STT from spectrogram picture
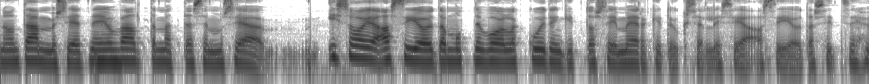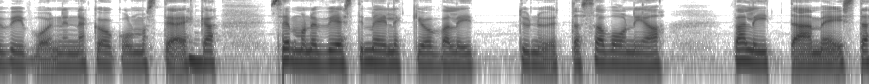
ne on tämmöisiä, että ne ei ole mm. välttämättä semmoisia isoja asioita, mutta ne voi olla kuitenkin tosi merkityksellisiä asioita sitten se hyvinvoinnin näkökulmasta. Ja ehkä mm. semmoinen viesti meillekin on välittynyt että Savonia välittää meistä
